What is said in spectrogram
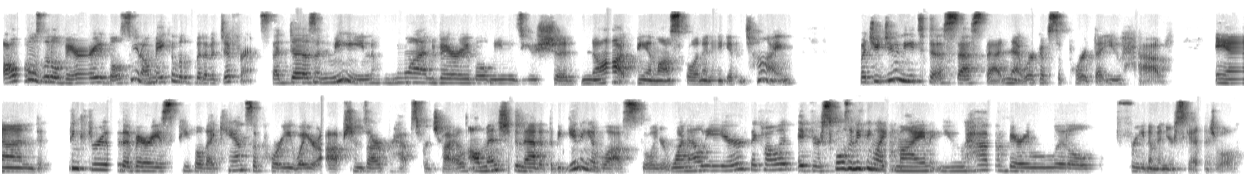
All those little variables, you know, make a little bit of a difference. That doesn't mean one variable means you should not be in law school at any given time, but you do need to assess that network of support that you have and think through the various people that can support you, what your options are perhaps for child. I'll mention that at the beginning of law school, your 1L year, they call it. If your school's anything like mine, you have very little freedom in your schedule.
